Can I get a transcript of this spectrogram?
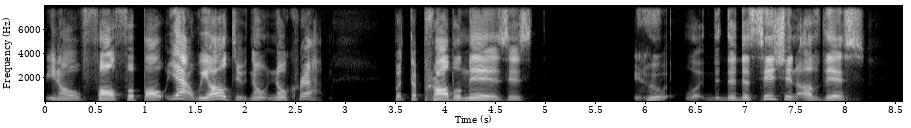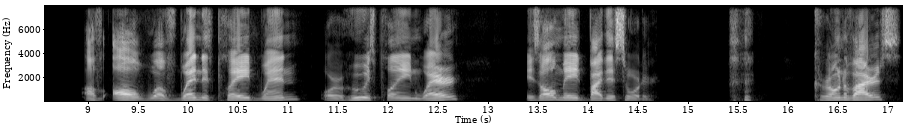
you know fall football. Yeah, we all do. No, no crap. But the problem is, is who the decision of this, of all of when is played when or who is playing where, is all made by this order: coronavirus,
